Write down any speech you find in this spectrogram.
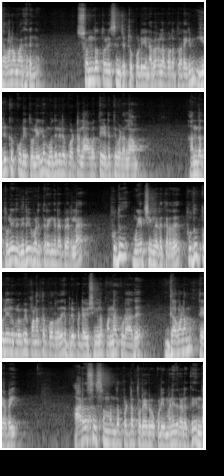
கவனமாக இருங்க. சொந்த தொழில் செஞ்சுட்ருக்கூடிய நபர்களை பொறுத்த வரைக்கும் இருக்கக்கூடிய தொழிலில் முதலீடு போட்டால் லாபத்தை எடுத்து விடலாம். அந்த தொழில் விரிவுபடுத்துகிறேங்கிற பேரில் புது முயற்சிகள் எடுக்கிறது புது தொழிலுக்குள்ளே போய் பணத்தை போடுறது இப்படிப்பட்ட விஷயங்களை பண்ணக்கூடாது. கவனம் தேவை. அரசு சம்மந்தப்பட்ட துறையில் இருக்கக்கூடிய மனிதர்களுக்கு இந்த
